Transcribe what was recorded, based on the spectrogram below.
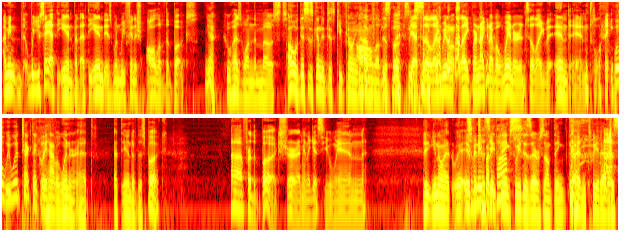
I mean, th- well, you say at the end, but at the end is when we finish all of the books. Yeah. Who has won the most? Oh, this is gonna just keep going up. all of the books. Yeah. So like we don't like we're not gonna have a winner until like the end end. Like well, we would technically have a winner at at the end of this book. Uh, for the book, sure. I mean, I guess you win. You know what? If Some anybody Tootsie thinks we deserve something, go ahead and tweet at us.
